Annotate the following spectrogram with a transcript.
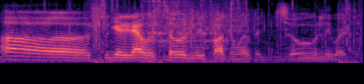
oh, spaghetti, that was totally fucking worth it. Totally worth it.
